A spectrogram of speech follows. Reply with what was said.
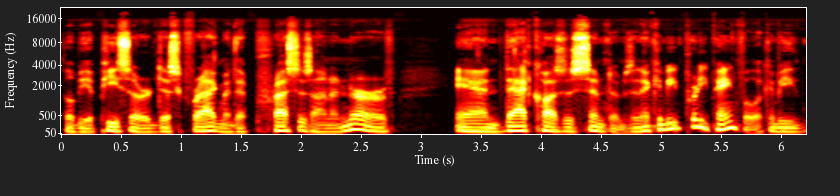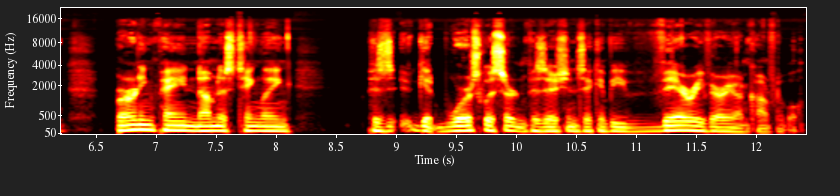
there'll be a piece or a disc fragment that presses on a nerve, and that causes symptoms. And it can be pretty painful. It can be burning pain, numbness, tingling, get worse with certain positions. It can be very, very uncomfortable.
